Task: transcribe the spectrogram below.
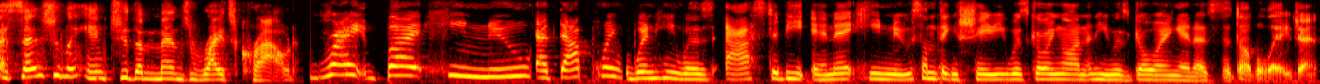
essentially into the men's rights crowd. Right, but he knew at that point when he was asked to be in it, he knew something shady was going on and he was going in as a double agent.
